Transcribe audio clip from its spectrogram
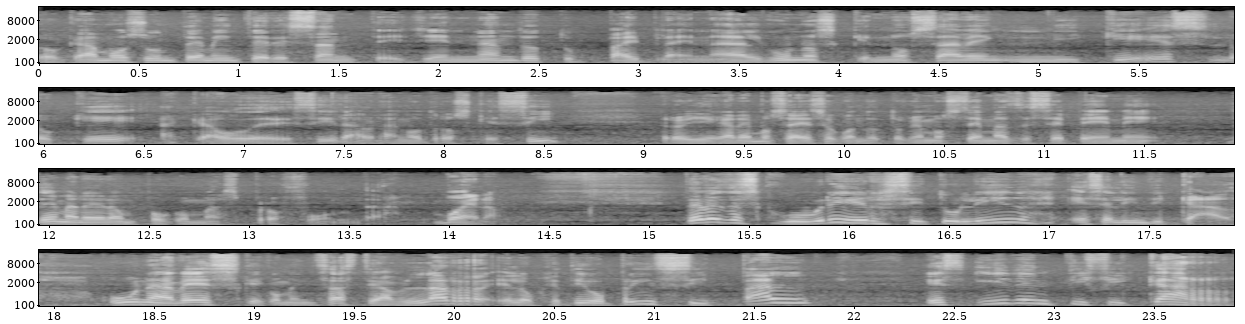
Tocamos un tema interesante, llenando tu pipeline. Hay algunos que no saben ni qué es lo que acabo de decir, habrán otros que sí, pero llegaremos a eso cuando toquemos temas de CPM de manera un poco más profunda. Bueno. Debes descubrir si tu lead es el indicado. Una vez que comenzaste a hablar, el objetivo principal es identificar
